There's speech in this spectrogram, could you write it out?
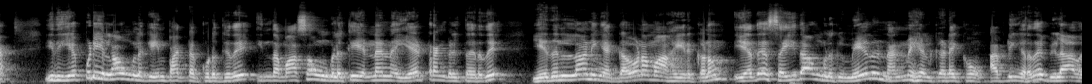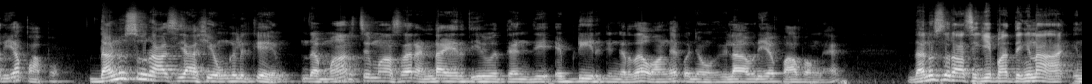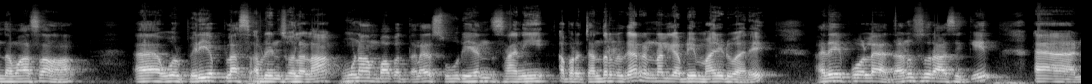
இது எப்படியெல்லாம் உங்களுக்கு இம்பாக்டை கொடுக்குது? இந்த மாதம் உங்களுக்கு என்னென்ன ஏற்றங்கள் தருது? எதெல்லாம் நீங்கள் கவனமாக இருக்கணும்? எதை செய்தால் உங்களுக்கு மேலும் நன்மைகள் கிடைக்கும்? அப்படிங்கிறத விலாவரியாக பார்ப்போம். தனுசு ராசி ஆகிய உங்களுக்கு இந்த மார்ச் மாதம் ரெண்டாயிரத்தி இருபத்தஞ்சு எப்படி இருக்குங்கிறத வாங்க கொஞ்சம் விலாவரியாக பார்ப்போங்க. தனுசு ராசிக்கு பார்த்தீங்கன்னா இந்த மாதம் ஒரு பெரிய ப்ளஸ் அப்படின்னு சொல்லலாம். மூணாம் பாவத்தில் சூரியன் சனி அப்புறம் சந்திரன் இருக்கார். ரெண்டு நாளைக்கு அப்படியே மாறிடுவார். அதே போல் தனுசு ராசிக்கு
